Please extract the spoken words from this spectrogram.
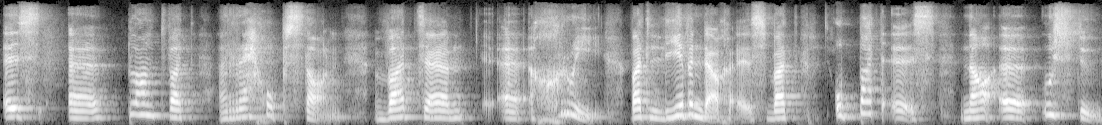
is 'n uh, plant wat regop staan, wat ehm um, uh groei, wat lewendig is, wat op pad is na 'n uh, oes toe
